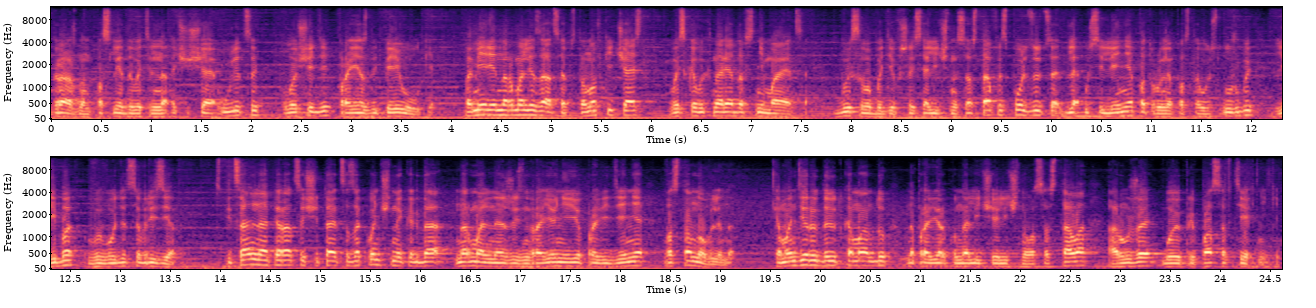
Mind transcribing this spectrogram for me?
граждан, последовательно очищая улицы, площади, проезды, переулки. По мере нормализации обстановки часть войсковых нарядов снимается, высвободившийся личный состав используется для усиления патрульно-постовой службы, либо выводится в резерв. Специальная операция считается законченной, когда нормальная жизнь в районе ее проведения восстановлена. Командиры дают команду на проверку наличия личного состава, оружия, боеприпасов, техники.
